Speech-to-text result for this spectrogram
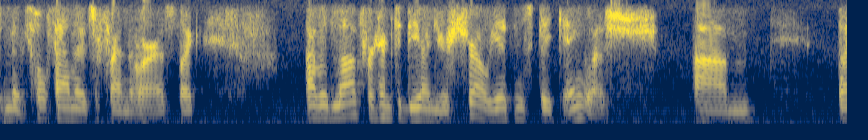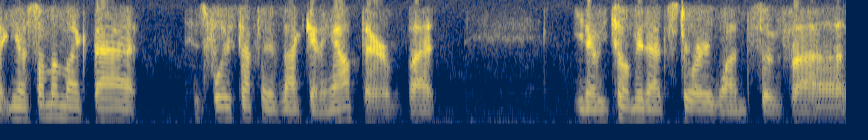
and his whole family is a friend of ours. Like, I would love for him to be on your show. He doesn't speak English. Um, But you know, someone like that, his voice definitely is not getting out there. But you know, he told me that story once of uh,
